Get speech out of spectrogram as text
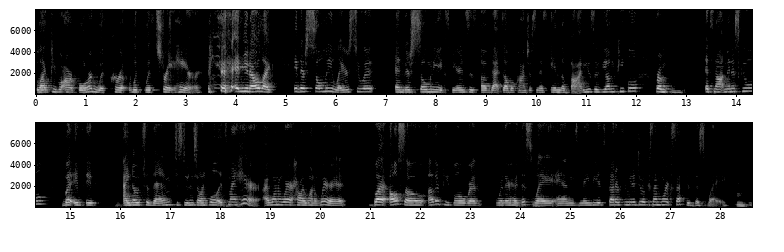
black people aren't born with cur- with with straight hair. And you know like it, there's so many layers to it and there's so many experiences of that double consciousness in the bodies of young people from it's not minuscule but it it i know to them to students are like well it's my hair. I want to wear it how i want to wear it. But also other people wear wear their hair this way and maybe it's better for me to do it because i'm more accepted this way. Mm-hmm.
